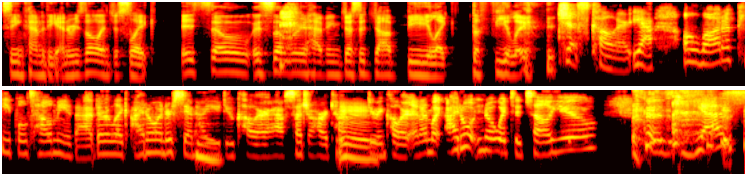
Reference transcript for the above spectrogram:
seeing kind of the end result and just like it's so it's so weird having just a job be like the feeling. just color. Yeah. A lot of people tell me that. They're like, I don't understand how Mm. you do color. I have such a hard time Mm. doing color. And I'm like, I don't know what to tell you. Because, yes,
